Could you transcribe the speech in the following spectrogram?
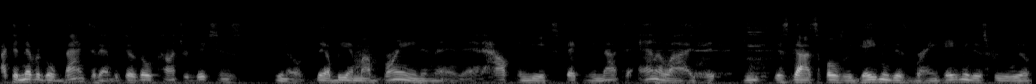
I could never go back to that because those contradictions, you know, they'll be in my brain. And, and, and how can you expect me not to analyze it? You, this God supposedly gave me this brain, gave me this free will,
